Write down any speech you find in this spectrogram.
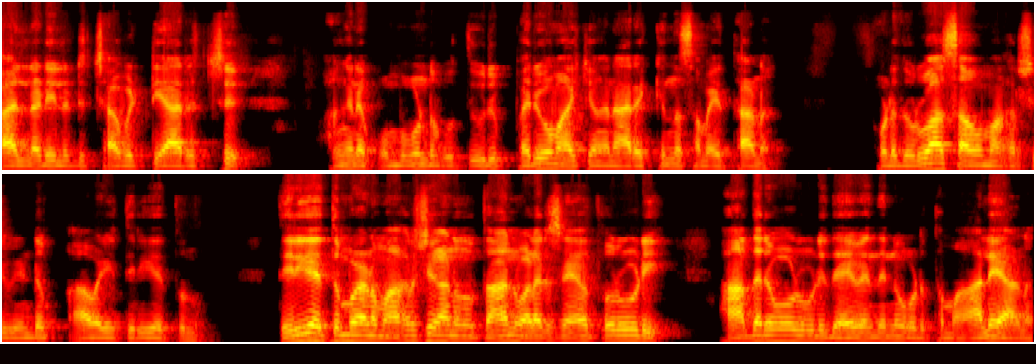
കാലിനടിയിലിട്ട് ചവിട്ടി അരച്ച് അങ്ങനെ കൊമ്പ് കൊണ്ട് കുത്തി ഒരു പരുവമാക്കി അങ്ങനെ അരയ്ക്കുന്ന സമയത്താണ് നമ്മുടെ ദുർവാസാവ് മഹർഷി വീണ്ടും ആ വഴി തിരികെ എത്തുന്നു. തിരികെ എത്തുമ്പോഴാണ് മഹർഷി കാണുന്നത് താൻ വളരെ സ്നേഹത്തോടുകൂടി ആദരവോടുകൂടി ദേവേന്ദ്രന് കൊടുത്ത മാലയാണ്.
